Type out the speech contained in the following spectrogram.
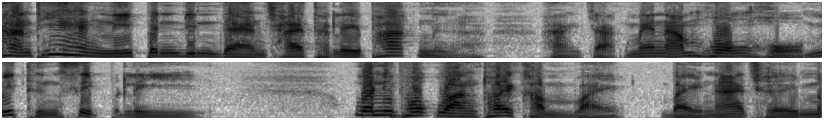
ถานที่แห่งนี้เป็นดินแดนชายทะเลภาคเหนือ ห่างจากแม่น้ำฮวงโหไม่ถึงสิบลี วันนี้พกวางถ้อยคำไว้ ใบหน้าเฉยเม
